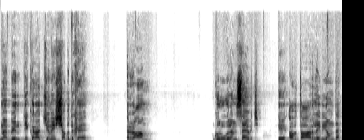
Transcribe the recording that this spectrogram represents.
ਮੈਂ ਬੇਨਤੀ ਕਰਾਂ, ਜਿਵੇਂ ਸ਼ਬਦ ਹੈ, ਰਾਮ। ਗੁਰੂ ਗ੍ਰੰਥ ਸਾਹਿਬ ਵਿੱਚ ਇਹ ਅਵਤਾਰ ਲਈ ਵੀ ਆਉਂਦਾ ਹੈ।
